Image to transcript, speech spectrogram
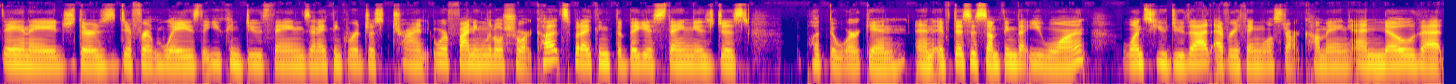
day and age there's different ways that you can do things and I think we're just trying we're finding little shortcuts, but I think the biggest thing is just put the work in. And if this is something that you want, once you do that, everything will start coming. And know that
